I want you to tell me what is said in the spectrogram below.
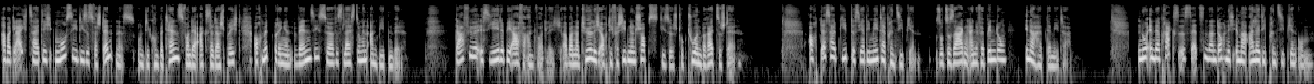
Aber gleichzeitig muss sie dieses Verständnis und die Kompetenz, von der Axel da spricht, auch mitbringen, wenn sie Serviceleistungen anbieten will. Dafür ist jede BA verantwortlich, aber natürlich auch die verschiedenen Shops, diese Strukturen bereitzustellen. Auch deshalb gibt es ja die Meta-Prinzipien, sozusagen eine Verbindung innerhalb der Meta. Nur in der Praxis setzen dann doch nicht immer alle die Prinzipien um.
